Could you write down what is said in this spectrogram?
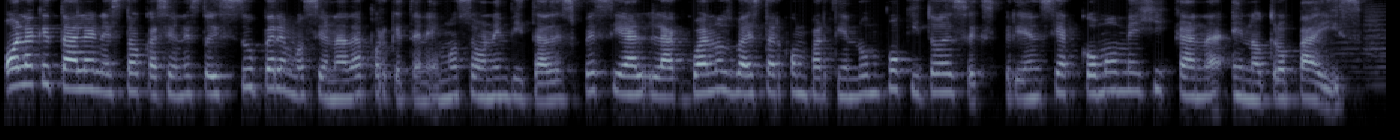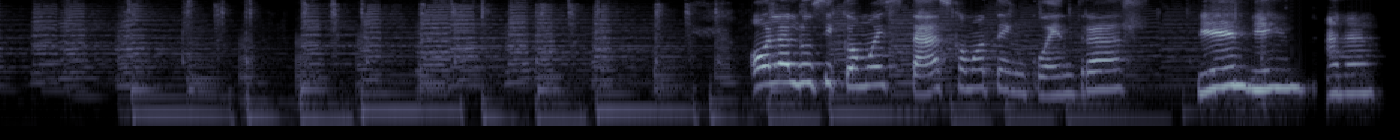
Hola, ¿qué tal? En esta ocasión estoy súper emocionada porque tenemos a una invitada especial, la cual nos va a estar compartiendo un poquito de su experiencia como mexicana en otro país. Hola Lucy, ¿cómo estás? ¿Cómo te encuentras? Bien, bien, Ana.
